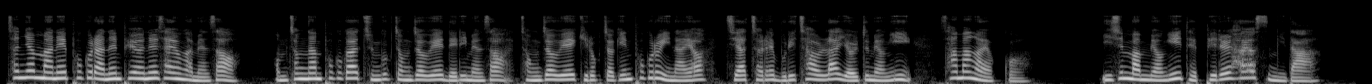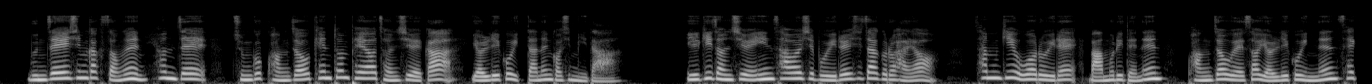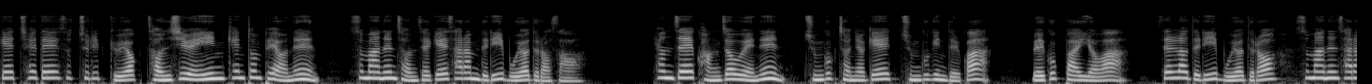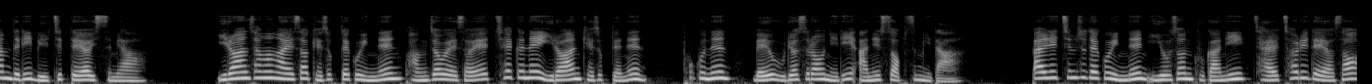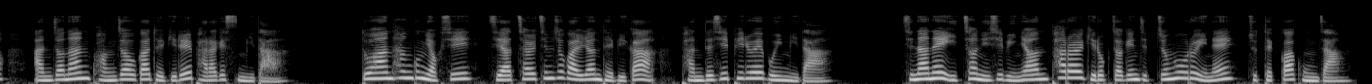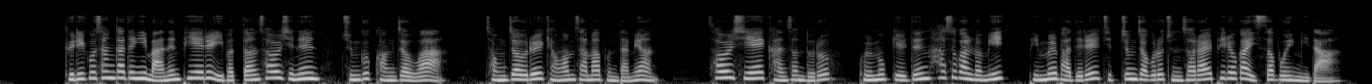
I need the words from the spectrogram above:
천년 만에 폭우라는 표현을 사용하면서 엄청난 폭우가 중국 정저우에 내리면서 정저우의 기록적인 폭우로 인하여 지하철에 물이 차올라 12명이 사망하였고 20만 명이 대피를 하였습니다. 문제의 심각성은 현재 중국 광저우 Canton Fair 전시회가 열리고 있다는 것입니다. 1기 전시회인 4월 15일을 시작으로 하여 3기 5월 5일에 마무리되는 광저우에서 열리고 있는 세계 최대 수출입 교역 전시회인 Canton Fair는 수많은 전 세계 사람들이 모여들어서 현재 광저우에는 중국 전역의 중국인들과 외국 바이어와 셀러들이 모여들어 수많은 사람들이 밀집되어 있으며 이러한 상황 하에서 계속되고 있는 광저우에서의 최근에 이러한 계속되는 폭우는 매우 우려스러운 일이 아닐 수 없습니다. 빨리 침수되고 있는 2호선 구간이 잘 처리되어서 안전한 광저우가 되기를 바라겠습니다. 또한 한국 역시 지하철 침수 관련 대비가 반드시 필요해 보입니다. 지난해 2022년 8월 기록적인 집중호우로 인해 주택과 공장, 그리고 상가 등이 많은 피해를 입었던 서울시는 중국 광저우와 정저우를 경험 삼아 본다면 서울시의 간선도로, 골목길 등 하수관로 및 빗물 바디를 집중적으로 준설할 필요가 있어 보입니다.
